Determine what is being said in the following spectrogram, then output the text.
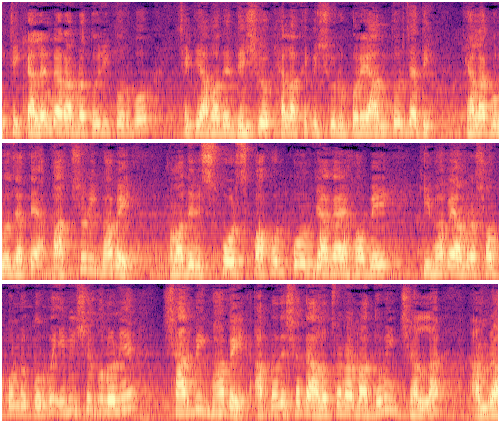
একটি ক্যালেন্ডার আমরা তৈরি করব, সেটি আমাদের দেশীয় খেলা থেকে শুরু করে আন্তর্জাতিক খেলাগুলো যাতে বাৎসরিকভাবে আমাদের স্পোর্টস কখন কোন জায়গায় হবে, কীভাবে আমরা সম্পন্ন করব, এই বিষয়গুলো নিয়ে সার্বিকভাবে আপনাদের সাথে আলোচনার মাধ্যমে ইনশাল্লাহ আমরা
